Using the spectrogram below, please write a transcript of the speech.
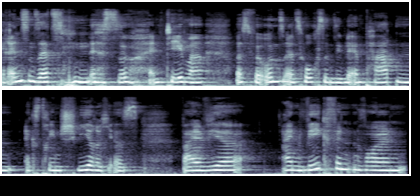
Grenzen setzen ist so ein Thema, was für uns als hochsensible Empathen extrem schwierig ist, weil wir einen Weg finden wollen,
